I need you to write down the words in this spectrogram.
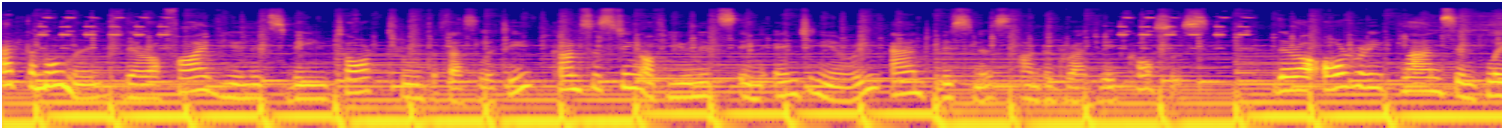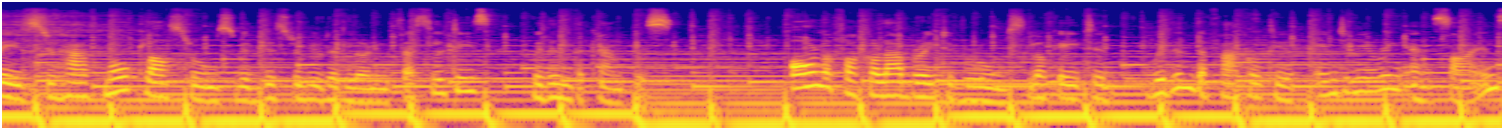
At the moment, there are five units being taught through the facility, consisting of units in engineering and business undergraduate courses. There are already plans in place to have more classrooms with distributed learning facilities within the campus. All of our collaborative rooms located within the Faculty of Engineering and Science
